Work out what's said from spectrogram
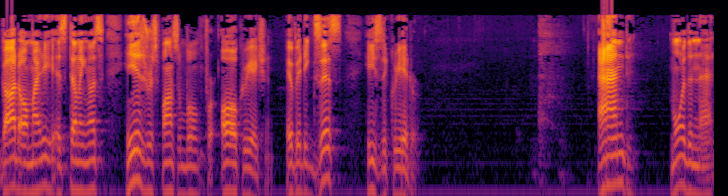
God Almighty is telling us He is responsible for all creation. If it exists, He's the creator. And more than that,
